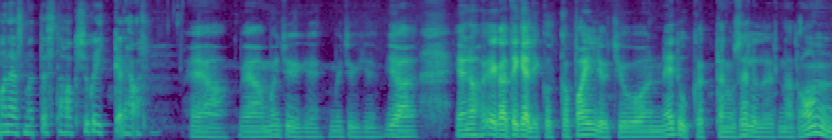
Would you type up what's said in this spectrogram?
mõnes mõttes tahaks ju kõike teha. ja, ja muidugi, muidugi ja, ja noh, ega tegelikult ka paljud ju on edukad tänu sellele, et nad on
